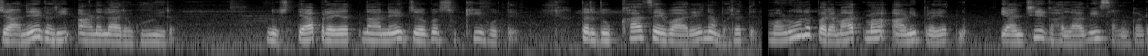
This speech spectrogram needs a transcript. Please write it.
ज्याने घरी आणला रघुवीर. नुसत्या प्रयत्नाने जग सुखी होते तर दुःखाचे वारे न भरते. म्हणून परमात्मा आणि प्रयत्न यांची घालावी सांगड.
